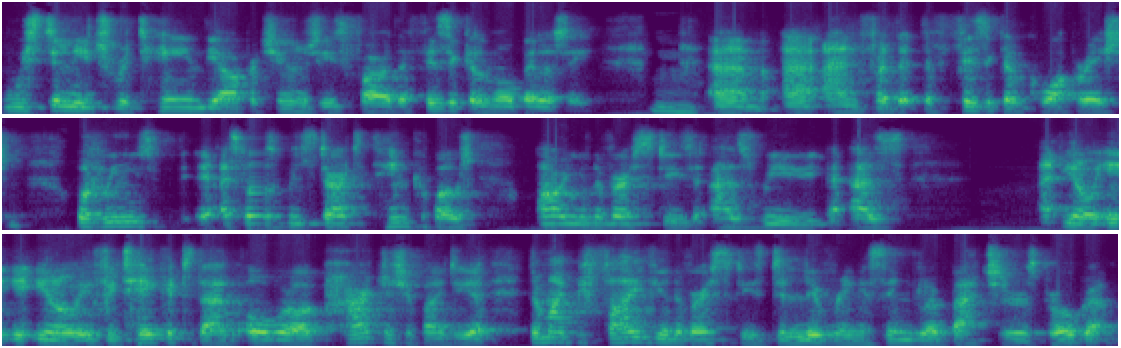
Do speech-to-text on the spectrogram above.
We still need to retain the opportunities for the physical mobility mm. um, uh, and for the, the physical cooperation. But we need, to, I suppose, we'll start to think about our universities as we as you know, it, you know, if we take it to that overall partnership idea, there might be five universities delivering a singular bachelor's program.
